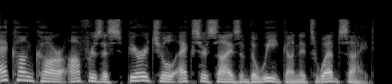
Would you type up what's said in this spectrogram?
Eckankar offers a spiritual exercise of the week on its website.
